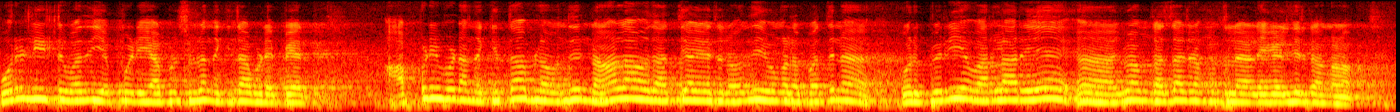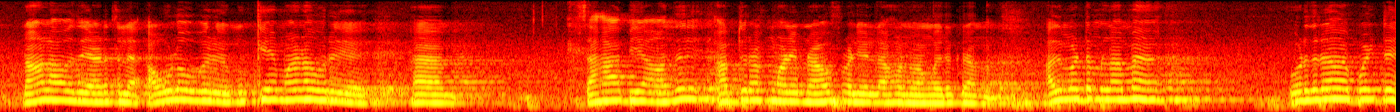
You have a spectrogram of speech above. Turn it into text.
பொருளீட்டுவது எப்படி அப்படின்னு சொல்லி அந்த கிதாபுடைய பேர். அப்படிப்பட்ட அந்த கிதாபில் வந்து நாலாவது அத்தியாயத்தில் வந்து இவங்களை பற்றின ஒரு பெரிய வரலாறையே இவன் இமாம் கசால் ரஹமத்துல எழுதியிருக்காங்களாம். நாலாவது இடத்துல அவ்வளோ ஒரு முக்கியமான ஒரு அஹ், சஹாபியா வந்து அப்துல் ரஹ்மான் இப்னு அவுஃப் அலி அல்லாஹன் அவங்க இருக்கிறாங்க. அது மட்டும் இல்லாமல் ஒரு தடவை போயிட்டு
